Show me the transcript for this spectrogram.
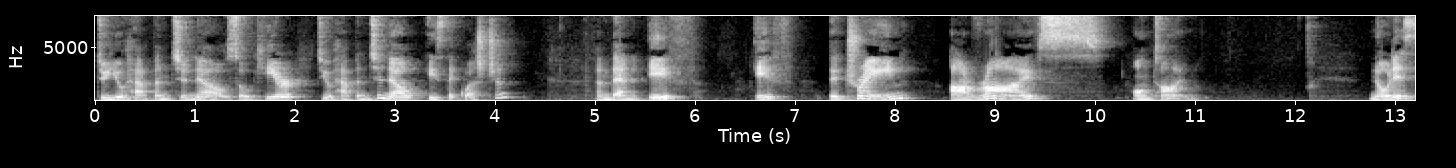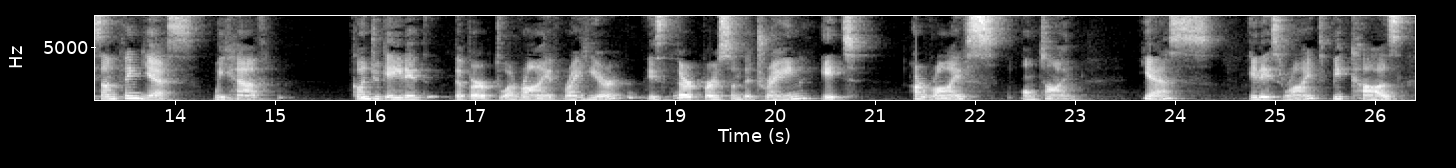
Do you happen to know? So here, do you happen to know is the question. And then if, if the train arrives on time. Notice something? Yes, we have conjugated the verb to arrive right here. Is third person the train, it arrives on time. Yes, it is right because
